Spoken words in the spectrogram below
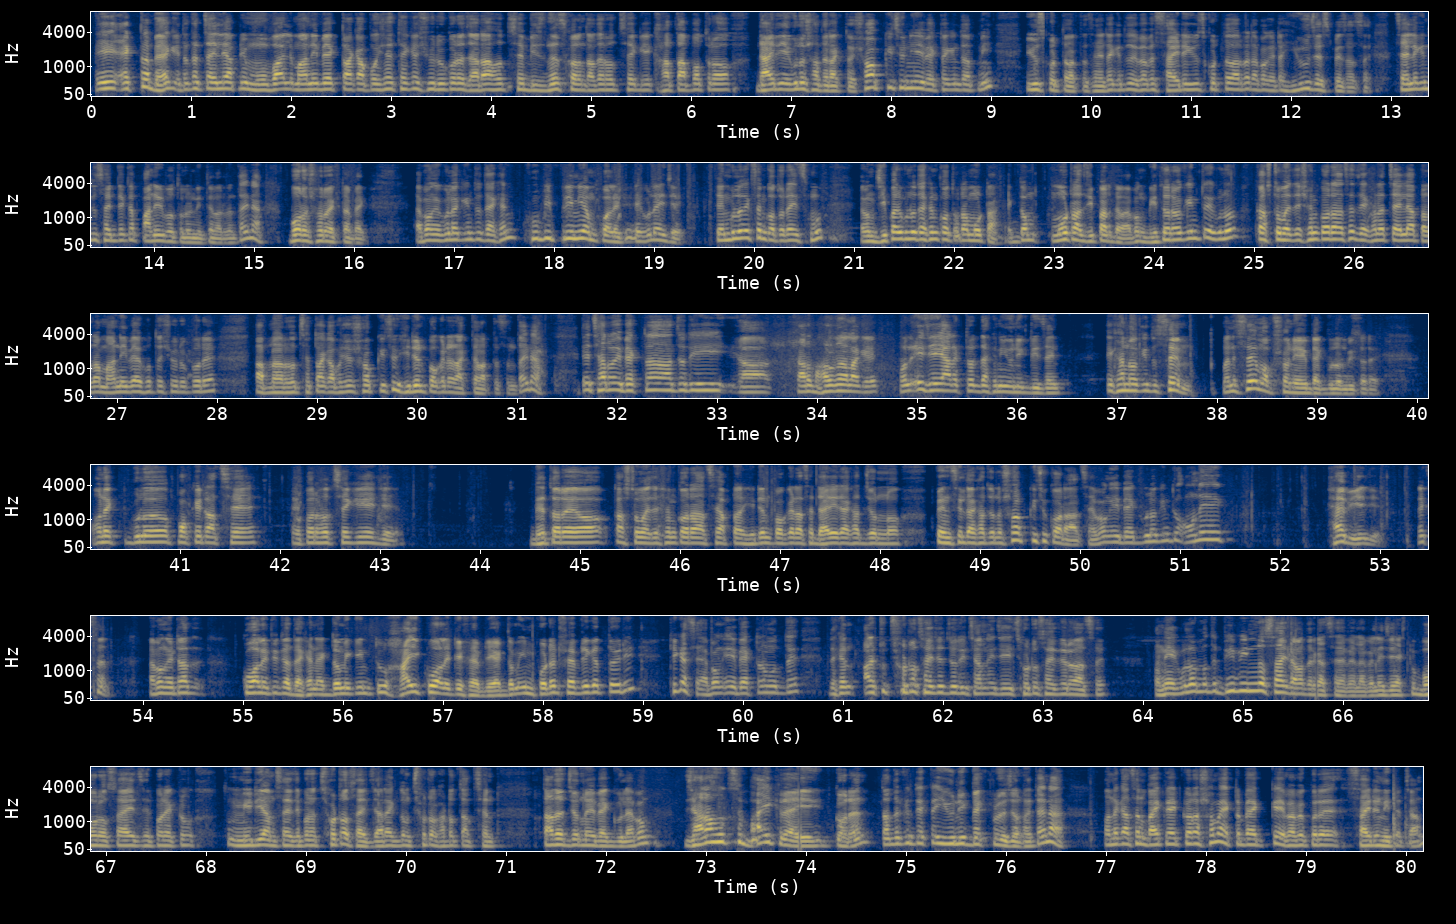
এই একটা ব্যাগ এটাতে চাইলে আপনি মোবাইল মানি ব্যাগ টাকা পয়সা থেকে শুরু করে যারা হচ্ছে বিজনেস করেন, তাদের হচ্ছে গিয়ে খাতাপত্র ডায়েরি এগুলো সাথে রাখতে হয়। সব কিছু নিয়ে ব্যাগটা কিন্তু আপনি ইউজ করতে পারতেছেন। এটা কিন্তু এভাবে সাইডে ইউজ করতে পারবেন এবং এটা হিউজ স্পেস আছে। চাইলে কিন্তু সাইডে একটা পানির বোতলও নিতে পারবেন, তাই না? বড় সড়ো একটা ব্যাগ এবং এগুলো কিন্তু দেখেন খুবই প্রিমিয়াম কোয়ালিটির এগুলো এই যে চেনগুলো দেখছেন কতটা স্মুথ এবং জিপারগুলো দেখেন কতটা মোটা, একদম মোটা জিপার দেওয়া। এবং ভিতরেও কিন্তু এগুলোর কাস্টমাইজেশন করা আছে, যেখানে চাইলে আপনারা মানি ব্যাগ হতে শুরু করে আপনার হচ্ছে টাকা পয়সা সবকিছু হিডেন পকেটে রাখতে পারতেছেন, তাই না? এছাড়াও এই ব্যাগটা যদি কারও ভালো না লাগে, তাহলে এই যে আরেকটা দেখেন ইউনিক ডিজাইন এখানেও কিন্তু সেম মানে সেম অপশন এই ব্যাগগুলোর ভিতরে। অনেকগুলো পকেট আছে, এরপর হচ্ছে গিয়ে এই যে ভেতরেও কাস্টমাইজেশন করা আছে, আপনার হিডেন পকেট আছে ডায়েরি রাখার জন্য পেন্সিল রাখার জন্য সবকিছু করা আছে। এবং এই ব্যাগগুলো কিন্তু অনেক হ্যাভি এই যে, দেখছেন? এবং এটা কোয়ালিটিটা দেখেন, একদমই কিন্তু হাই কোয়ালিটি ফ্যাব্রিক একদম ইম্পোর্টেড ফ্যাব্রিকের তৈরি, ঠিক আছে? এবং এই ব্যাগটার মধ্যে দেখেন আর একটু ছোট সাইজের যদি চান, এই যে এই ছোটো সাইজেরও আছে। মানে এগুলোর মধ্যে বিভিন্ন সাইজ আমাদের কাছে অ্যাভেলেবেল এই যে একটু বড় সাইজ এরপর একটু মিডিয়াম সাইজ এরপর ছোট সাইজ যারা একদম ছোটখাটো চাচ্ছেন, তাদের জন্য এই ব্যাগগুলো। এবং যারা হচ্ছে বাইক রাইড করেন, তাদের কিন্তু একটা ইউনিক ব্যাগ প্রয়োজন হয়, তাই না? অনেক আছেন বাইক রাইড করার সময় একটা ব্যাগকে এভাবে করে সাইডে নিতে চান।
